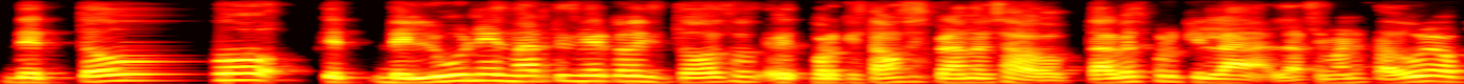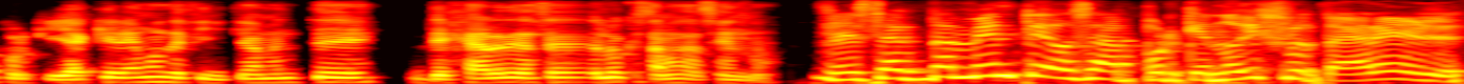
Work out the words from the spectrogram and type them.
de todo, de, de lunes, martes, miércoles y todo eso, eh, porque estamos esperando el sábado. Tal vez porque la, la semana está dura o porque ya queremos definitivamente dejar de hacer lo que estamos haciendo. Exactamente, o sea, ¿por qué no disfrutar el,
